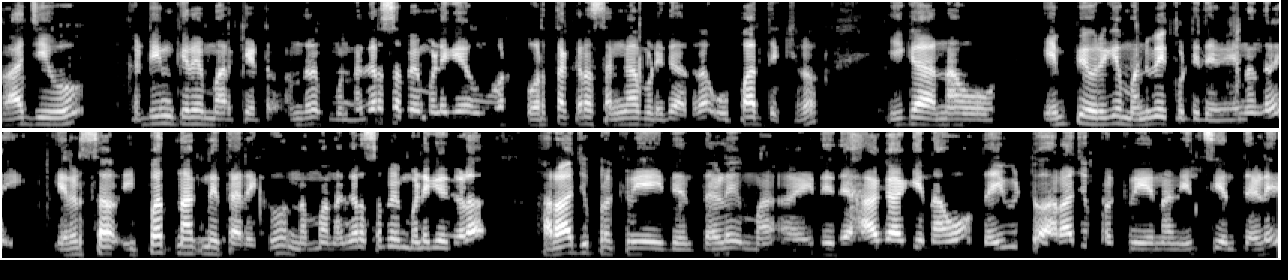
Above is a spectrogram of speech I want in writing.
ರಾಜೀವ್ ಕಡ್ಡಿನಕೆರೆ ಮಾರ್ಕೆಟ್ ಅಂದ್ರೆ ನಗರಸಭೆ ಮಳಿಗೆ ವರ್- ವರ್ತಕರ ಸಂಘ ಮಾಡಿದೆ ಅದರ ಉಪಾಧ್ಯಕ್ಷರು. ಈಗ ನಾವು ಎಂ ಪಿ ಅವರಿಗೆ ಮನವಿ ಕೊಟ್ಟಿದ್ದೇವೆ. ಏನಂದ್ರೆ ಎರಡ್ ಸಾವಿರದ ಇಪ್ಪತ್ನಾಲ್ಕನೇ ತಾರೀಕು ನಮ್ಮ ನಗರಸಭೆ ಮಳಿಗೆಗಳ ಹರಾಜು ಪ್ರಕ್ರಿಯೆ ಇದೆ ಅಂತ ಹೇಳಿ ಇದಿದೆ. ಹಾಗಾಗಿ ನಾವು ದಯವಿಟ್ಟು ಹರಾಜು ಪ್ರಕ್ರಿಯೆಯನ್ನು ನಿಲ್ಲಿಸಿ ಅಂತೇಳಿ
